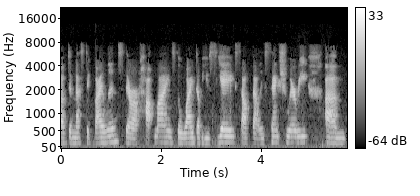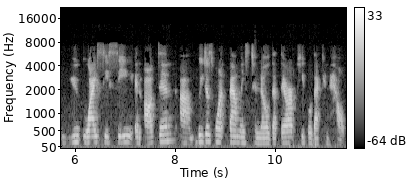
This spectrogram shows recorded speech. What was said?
of domestic violence, there are hotlines, the YWCA, South Valley Sanctuary, um, YCC in Ogden. Um, we just want families to know that there are people that can help.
